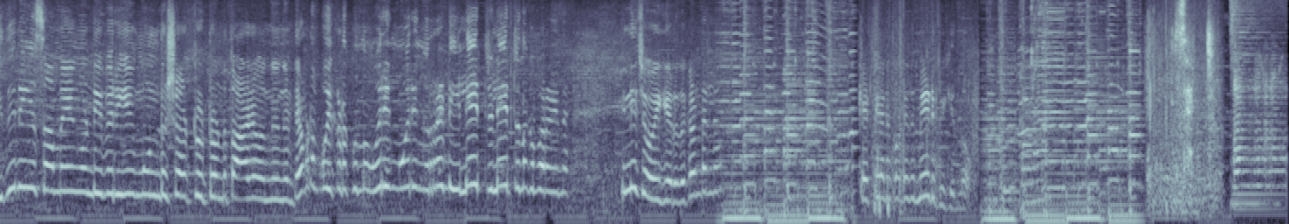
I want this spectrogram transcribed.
ഇതിന് ഈ സമയം കൊണ്ട് ഇവർ ഈ മുണ്ട് ഷർട്ട് ഇട്ടുകൊണ്ട് താഴെ വന്ന് നിന്നിട്ട് എവിടെ പോയി കിടക്കുന്നു? ഒരുങ്ങ് ഒരുങ്ങ് റെഡി ലേറ്റ് ലേറ്റ് എന്നൊക്കെ പറയുന്നത് ഇനി ചോദിക്കരുത് കണ്ടല്ലോ? കെട്ടിയനെ കൊണ്ട് ഇത് മേടിപ്പിക്കുന്നു? Set.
